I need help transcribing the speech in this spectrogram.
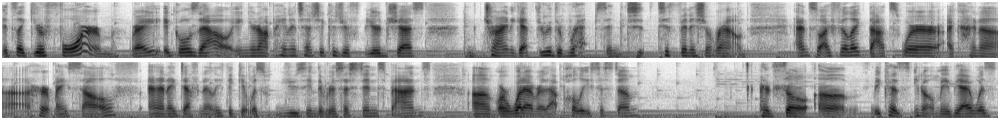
it's like your form, right? It goes out, and you're not paying attention because you're, you're just trying to get through the reps and to, to finish finish a round. And so I feel like that's where I kind of hurt myself. And I definitely think it was using the resistance bands um, or whatever, that pulley system and so um because you know maybe i was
